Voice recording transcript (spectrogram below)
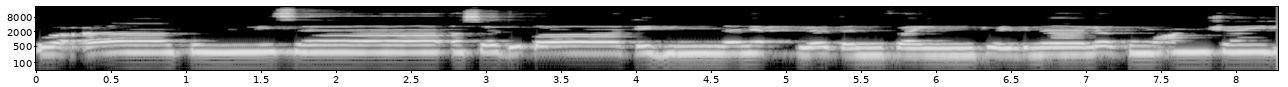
وآتوا النساء صدقاتهن نحلة فإن تبنا لكم عن شيء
